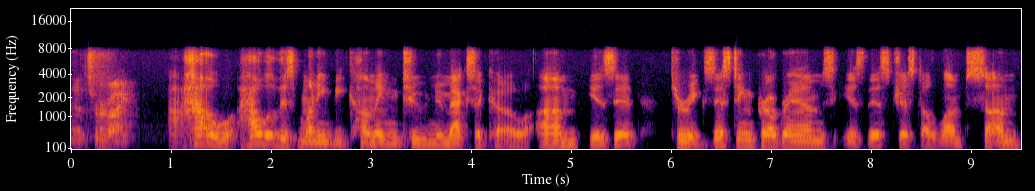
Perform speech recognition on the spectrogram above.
That's right. How how will this money be coming to New Mexico? Um, is it through existing programs? Is this just a lump sum?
